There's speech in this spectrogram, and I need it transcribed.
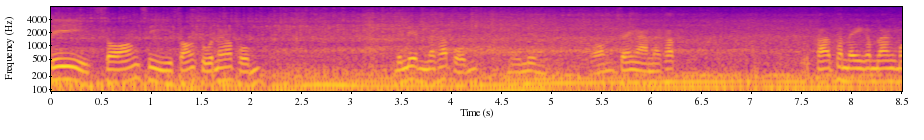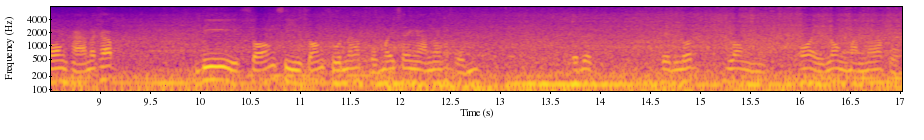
B 2 4 2 0นะครับผมไม่เล่นนะครับผมไม่เล่นพร้อมใช้งานนะครับลูกค้าท่านใดกำลังมองหานะครับ B 2 4 2 0นะครับผมไม่ใช้งานนะครับผม เป็นรถเป็นรถล่องอ้อยล่องมันนะครับผม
